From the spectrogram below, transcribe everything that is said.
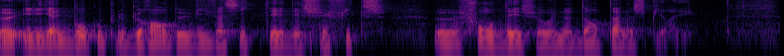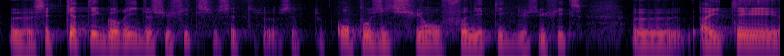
il y a une beaucoup plus grande vivacité des suffixes euh, fondée sur une dentale aspirée. Euh, cette catégorie de suffixes, cette, composition phonétique du suffixe, euh, a été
